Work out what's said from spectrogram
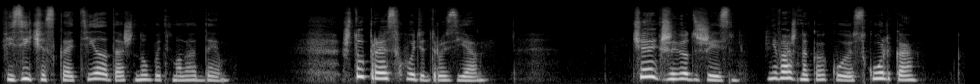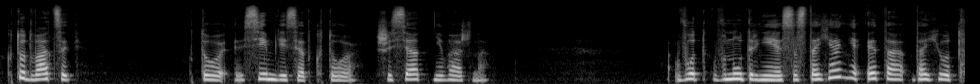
физическое тело должно быть молодым. Что происходит, друзья? Человек живет жизнь неважно какую, сколько, кто 20, кто 70, кто 60, неважно. Вот внутреннее состояние это дает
